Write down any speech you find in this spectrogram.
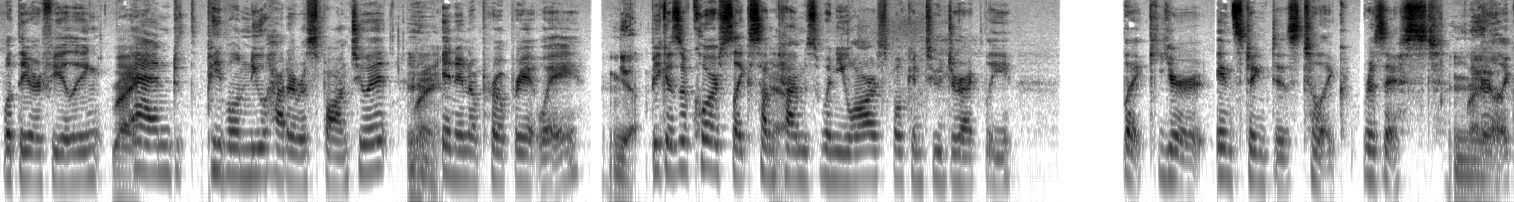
what they were feeling, Right. and people knew how to respond to it Right. in an appropriate way. yeah Because of course, like sometimes when you are spoken to directly, like your instinct is to like resist, right. or Yeah. like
